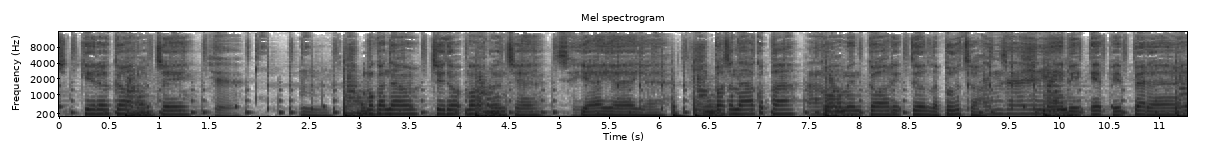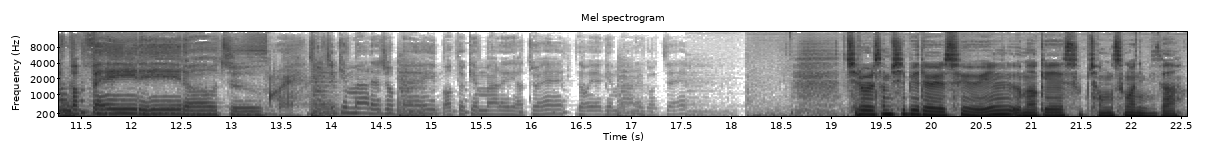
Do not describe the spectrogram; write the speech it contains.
없이 길을 걸었지 yeah. 음, 뭐가 나올지도 모른 채 yeah, yeah, yeah. 벗어나고파 uh. 고민거리들로부터 Maybe it'd be better if I faded all too 솔직히 말해줘 babe 어떻게 말해야 돼 너에게 말을 걸때 7월 31일 수요일 음악의 숲 정승환입니다.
